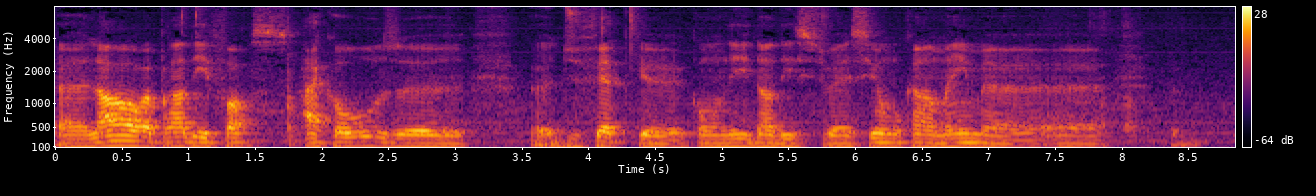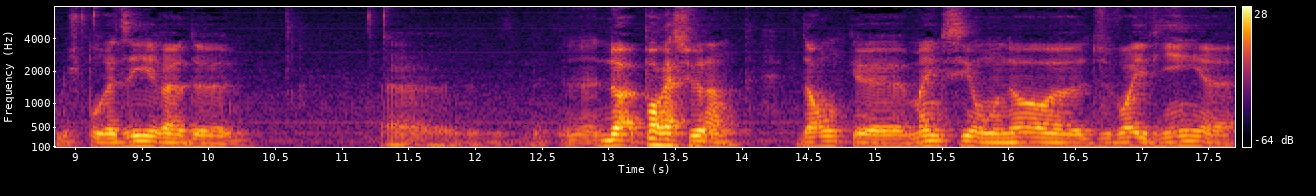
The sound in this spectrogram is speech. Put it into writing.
l'or prend des forces à cause du fait qu'on est dans des situations quand même, je pourrais dire, de euh, pas rassurante. Donc, euh, même si on a euh, du va-et-vient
